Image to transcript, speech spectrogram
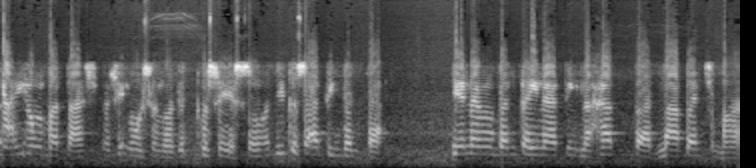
tayong batas na sinusunod at proseso dito sa ating bansa. Yan ang bantay nating lahat sa laban sa mga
